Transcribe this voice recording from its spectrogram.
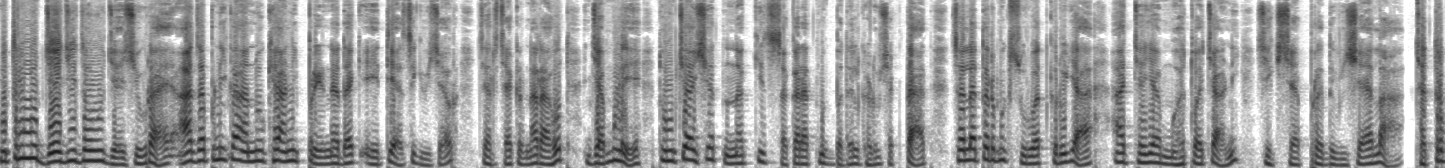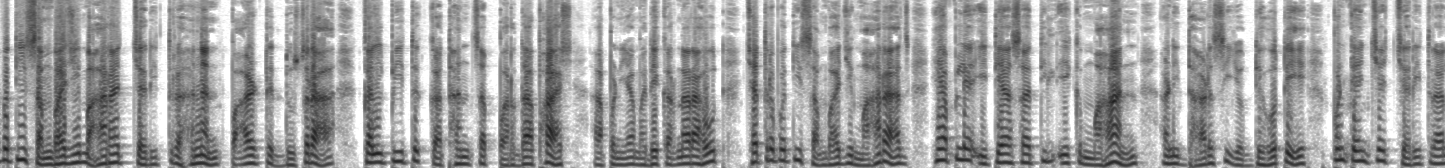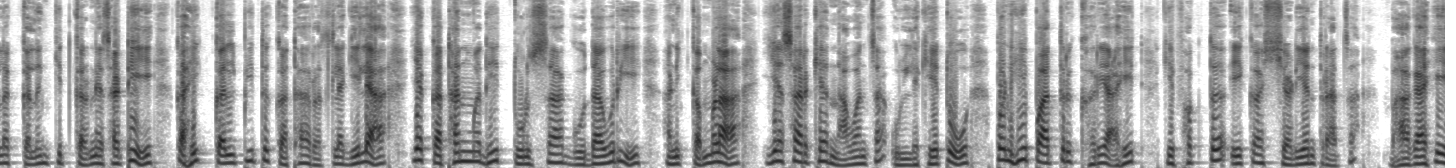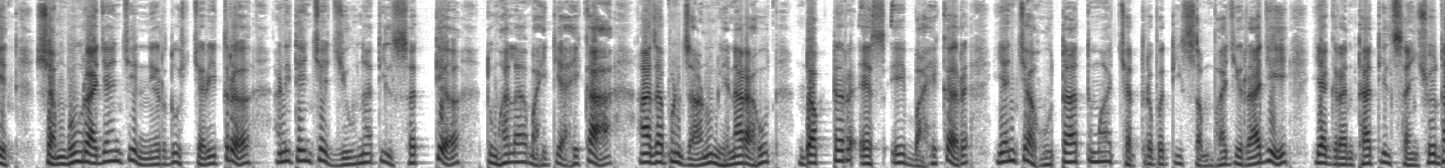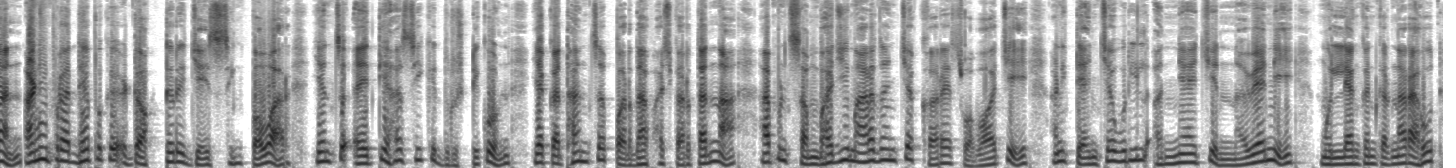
मित्रांनो जय जिजाऊ जय शिवराय. आज आपण एका अनोख्या आणि प्रेरणादायक ऐतिहासिक विषयावर चर्चा करणार आहोत ज्यामुळे तुमच्या आयुष्यात नक्कीच सकारात्मक बदल घडू शकतात. चला तर मग सुरुवात करूया आजच्या या महत्त्वाच्या आणि शिक्षाप्रद विषयाला. छत्रपती संभाजी महाराज चरित्र हनन पार्ट दुसरा कल्पित कथांचा पर्दाफाश आपण यामध्ये करणार आहोत छत्रपती संभाजी महाराज हे आपल्या इतिहासातील एक महान आणि धाडसी योद्धे होते पण त्यांच्या चरित्राला कलंकित करण्यासाठी काही कल्पित कथा रचल्या गेल्या. या कथांमध्ये तुळसा गोदावरी आणि कमळा यासारख्या नावांचा उल्लेख येतो पण हे पात्र खरे आहेत की फक्त एका षडयंत्राचा भाग आहेत. शंभू राजांचे निर्दोष चरित्र आणि त्यांच्या जीवनातील सत्य तुम्हाला माहिती आहे का? आज आपण जाणून घेणार आहोत डॉक्टर एस ए बाहेकर यांच्या हुतात्मा छत्रपती संभाजीराजे या ग्रंथातील संशोधन आणि प्राध्यापक डॉक्टर जयसिंग पवार यांचं ऐतिहासिक दृष्टिकोन या कथांचा पर्दाफाश करताना आपण संभाजी महाराजांच्या खऱ्या स्वभावाचे आणि त्यांच्यावरील अन्यायाचे नव्याने मूल्यांकन करणार आहोत.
